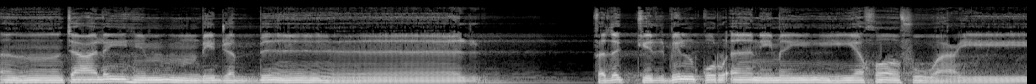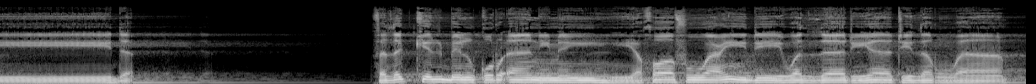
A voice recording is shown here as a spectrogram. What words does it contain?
أنت عليهم بجبار. فذكر بالقرآن من يخاف وعيد. فذكر بالقرآن من يخاف وعيدي والذاريات ذروا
